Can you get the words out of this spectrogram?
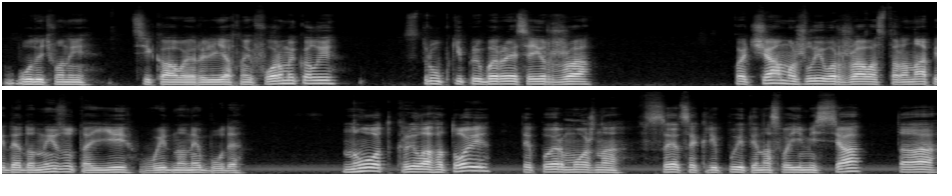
Будуть вони цікавої рельєфної форми, коли з трубки прибереться і ржа. Хоча, можливо, ржава сторона піде донизу, та її видно не буде. Ну от, крила готові. Тепер можна все це кріпити на свої місця, та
